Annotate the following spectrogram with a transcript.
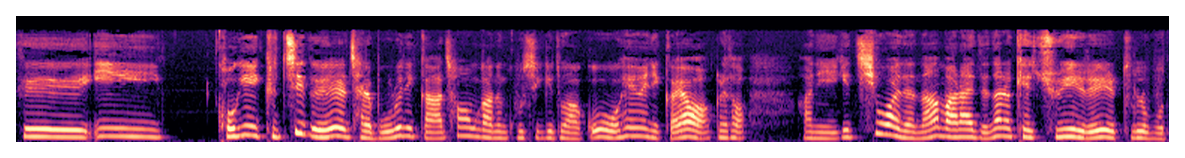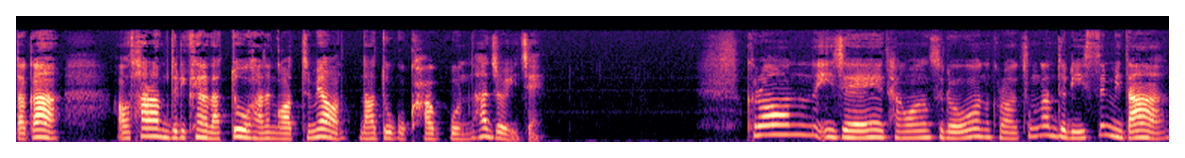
그, 이, 거기에 규칙을 잘 모르니까 처음 가는 곳이기도 하고 해외니까요. 그래서, 아니, 이게 치워야 되나 말아야 되나 이렇게 주위를 둘러보다가, 어, 사람들이 그냥 놔두고 가는 것 같으면 놔두고 가곤 하죠, 이제. 그런 이제 당황스러운 그런 순간들이 있습니다.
